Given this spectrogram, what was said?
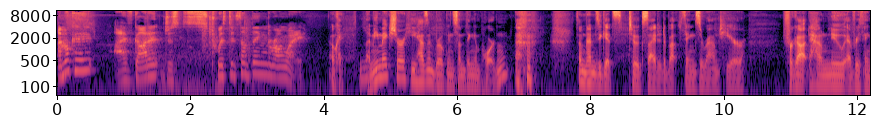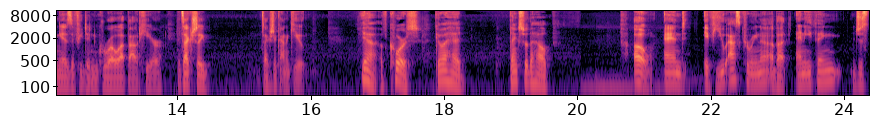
I'm okay. I've got it. Just twisted something the wrong way. Okay, let me make sure he hasn't broken something important. Sometimes he gets too excited about things around here. Forgot how new everything is if you didn't grow up out here. It's actually it's actually kind of cute. Yeah, of course. Go ahead. Thanks for the help. Oh, and if you ask Carina about anything, just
